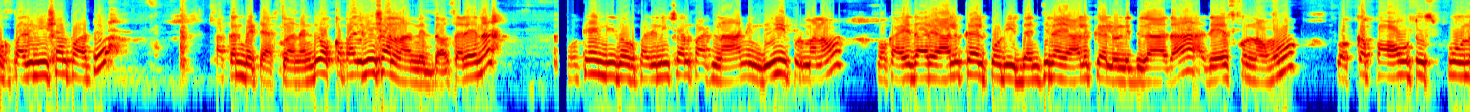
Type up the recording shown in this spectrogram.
ఒక పది నిమిషాల పాటు పక్కన పెట్టేస్తున్నానండి. ఒక పది నిమిషాలు నానిద్దాం సరేనా? ఓకే అండి ఇది ఒక పది నిమిషాల పాటు నానింది. ఇప్పుడు మనం ఒక ఐదారు యాలక్కాయల పొడి దంచిన యాలక్కాయలు ఉండిద్ది కదా అది వేసుకున్నాము. ఒక్క పావు టీ స్పూన్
